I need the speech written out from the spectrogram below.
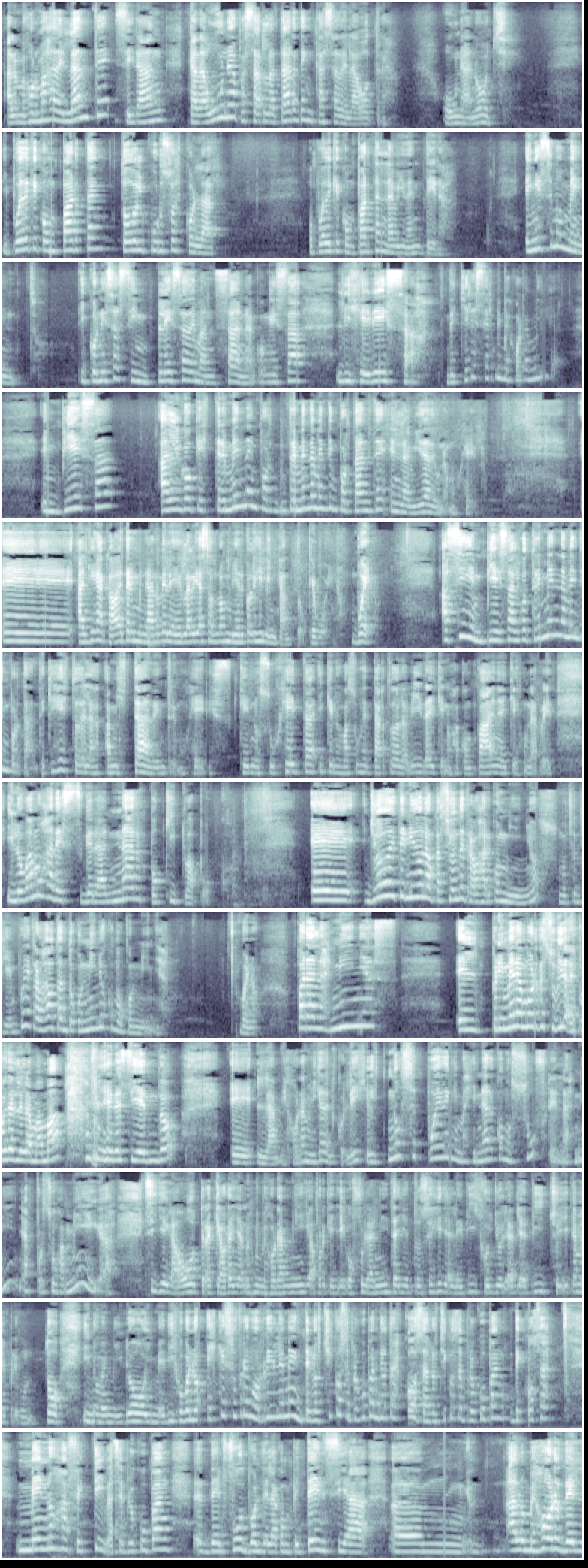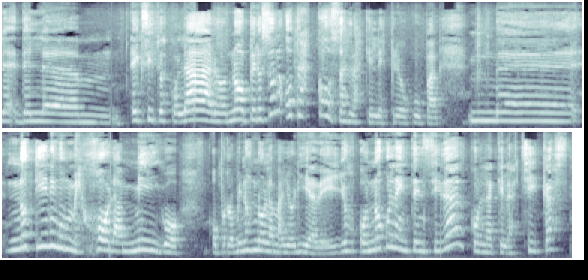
A lo mejor más adelante se irán cada una a pasar la tarde en casa de la otra o una noche. Y puede que compartan todo el curso escolar o puede que compartan la vida entera. En ese momento y con esa simpleza de manzana, con esa ligereza de ¿quieres ser mi mejor amiga? Empieza algo que es tremenda, tremendamente importante en la vida de una mujer. Eh, alguien acaba de terminar de leer La vida son los miércoles y le encantó, qué bueno. Bueno, Así empieza algo tremendamente importante, que es esto de la amistad entre mujeres, que nos sujeta y que nos va a sujetar toda la vida y que nos acompaña y que es una red. Y lo vamos a desgranar poquito a poco. Eh, yo he tenido la ocasión de trabajar con niños mucho tiempo y he trabajado tanto con niños como con niñas. Bueno, para las niñas, el primer amor de su vida, después del de la mamá, viene siendo eh, la mejor amiga del colegio. Y no se pueden imaginar cómo sufren las niñas por sus amigas. Si llega otra que ahora ya no es mi mejor amiga porque llegó fulanita y entonces ella le dijo y yo le había dicho y ella me preguntó y no me miró y me dijo, bueno, es que sufren horriblemente. Los chicos se preocupan de otras cosas, los chicos se preocupan de cosas menos afectivas, se preocupan eh, del fútbol, de la competencia, a lo mejor del, del éxito escolar o no, pero son otras cosas las que les preocupan. Mm, eh, no tienen un mejor amigo, o por lo menos no la mayoría de ellos, o no con la intensidad con la que las chicas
